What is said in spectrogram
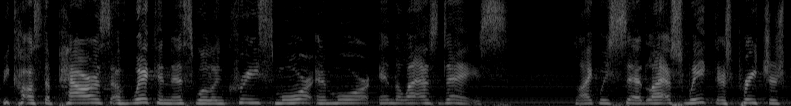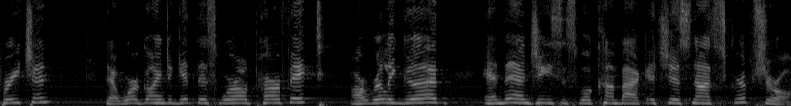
because the powers of wickedness will increase more and more in the last days. Like we said last week, there's preachers preaching that we're going to get this world perfect or really good, and then Jesus will come back. It's just not scriptural.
